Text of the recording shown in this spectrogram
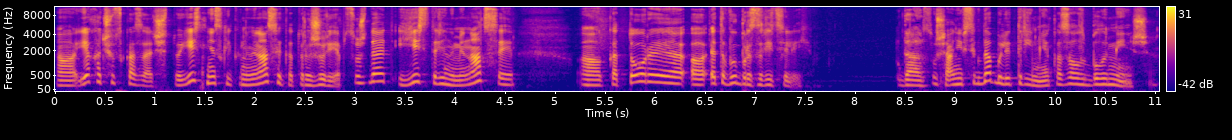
А, я хочу сказать, что есть несколько номинаций, которые жюри обсуждает, и есть три номинации, которые это выбор зрителей. Да. Слушай, они всегда были три, мне казалось, было меньше.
